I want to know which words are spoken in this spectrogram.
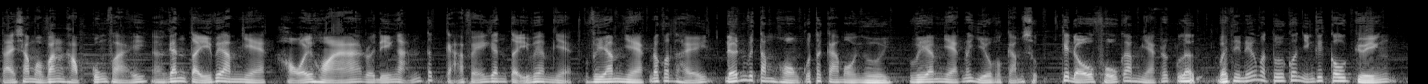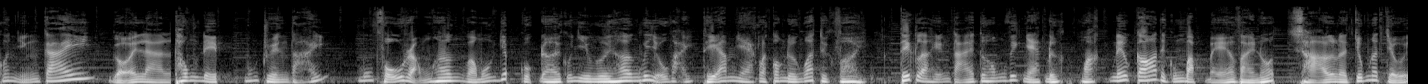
Tại sao mà văn học cũng phải à, ganh tị với âm nhạc, hội họa, rồi điện ảnh, tất cả phải ganh tị với âm nhạc? Vì âm nhạc nó có thể đến với tâm hồn của tất cả mọi người. Vì âm nhạc nó dựa vào cảm xúc. Cái độ phủ của âm nhạc rất lớn. Vậy thì nếu mà tôi có những cái câu chuyện, có những cái, gọi là thông điệp muốn truyền tải muốn phủ rộng hơn và muốn giúp cuộc đời của nhiều người hơn, ví dụ vậy. Thì âm nhạc là con đường quá tuyệt vời. Tiếc là hiện tại tôi không viết nhạc được, hoặc nếu có thì cũng bập bẹ vài nốt. Sợ là chúng nó chửi,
